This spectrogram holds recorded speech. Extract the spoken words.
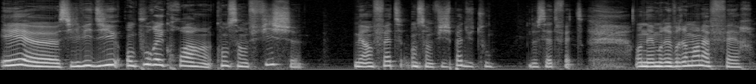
Et euh, Sylvie dit, on pourrait croire qu'on s'en fiche, mais en fait, on s'en fiche pas du tout de cette fête. On aimerait vraiment la faire.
